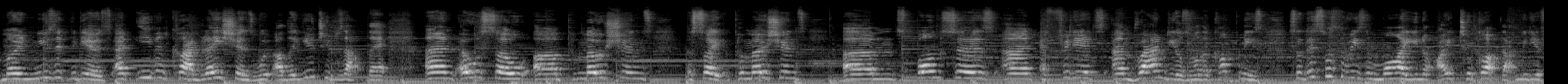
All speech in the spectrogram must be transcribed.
my own music videos, and even collaborations with other YouTubers out there. And also uh, promotions, uh, sorry, promotions um, sponsors and affiliates and brand deals with other companies. So this was the reason why you know I took up that media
